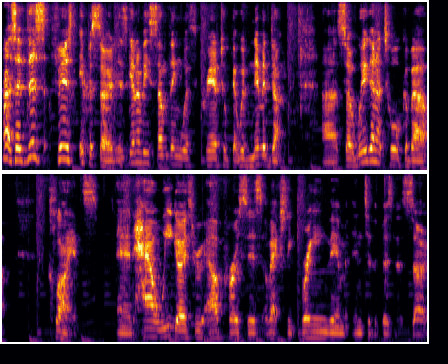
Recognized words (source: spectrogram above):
right, so this first episode is going to be something with Creative Talk that we've never done. Uh, so we're going to talk about clients and how we go through our process of actually bringing them into the business. So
